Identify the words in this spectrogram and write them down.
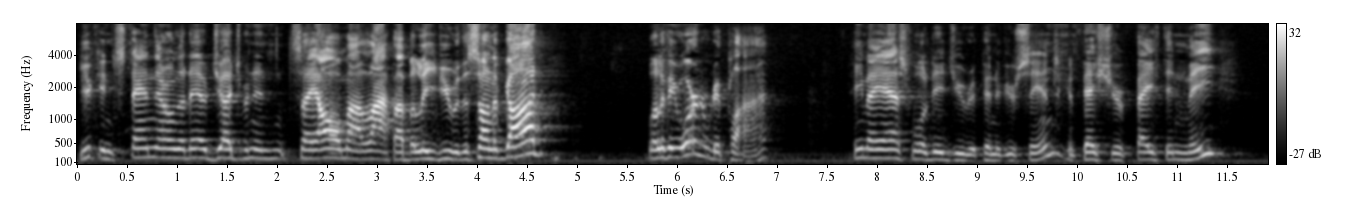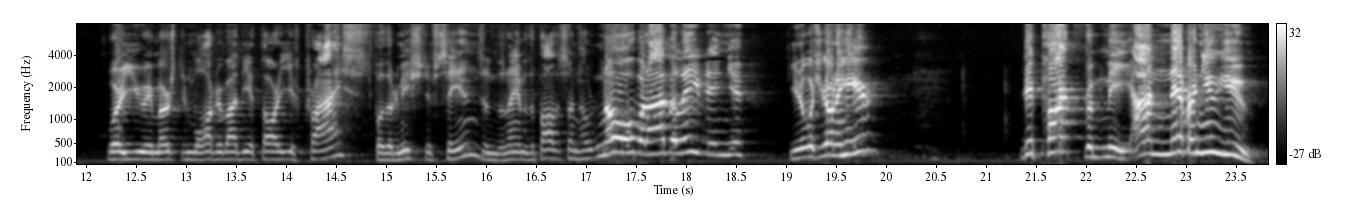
You can stand there on the day of judgment and say, All my life I believe you were the Son of God. Well, if He were to reply, He may ask, Well, did you repent of your sins confess your faith in me? Were you immersed in water by the authority of Christ for the remission of sins in the name of the Father, Son, and Holy? No, but I believed in you. You know what you're going to hear? Depart from me. I never knew you.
